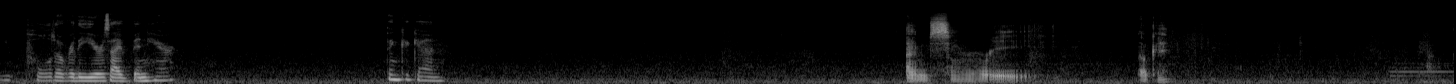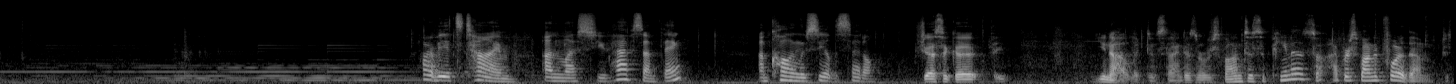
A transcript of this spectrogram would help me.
you've pulled over the years I've been here, think again. I'm sorry. Okay? Harvey, it's time. Unless you have something. I'm calling Lucille to settle. Jessica, you know how Liechtenstein doesn't respond to subpoenas. so I've responded for them. Just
